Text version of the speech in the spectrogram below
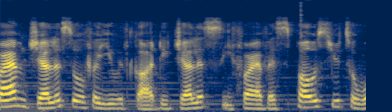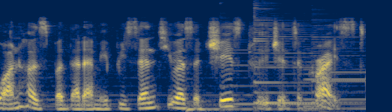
I am jealous over you with godly jealousy, for I have espoused you to one husband, that I may present you as a chaste virgin to Christ.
